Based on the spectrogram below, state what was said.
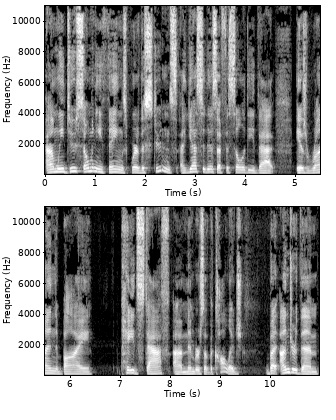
And we do so many things where the students. Uh, yes, it is a facility that is run by paid staff, uh, members of the college, but under them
